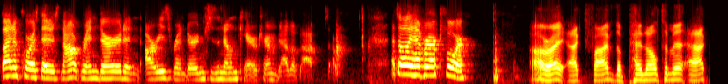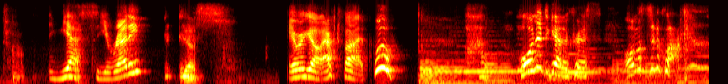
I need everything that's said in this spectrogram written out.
but of course, that is not rendered, and Ari's rendered, and she's a known character, and blah blah blah. So that's all I have for Act Four. All right, Act Five, the penultimate act. Yes, you ready? Yes. Here we go, Act Five. Woo! Holding it together, Chris. Almost 10 o'clock.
